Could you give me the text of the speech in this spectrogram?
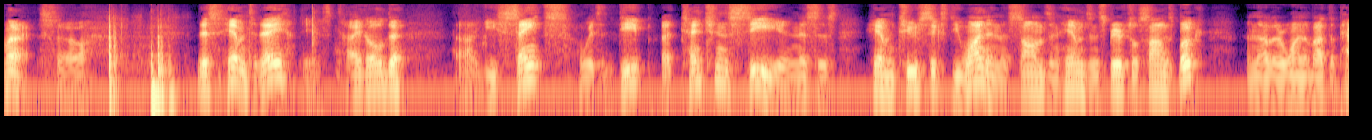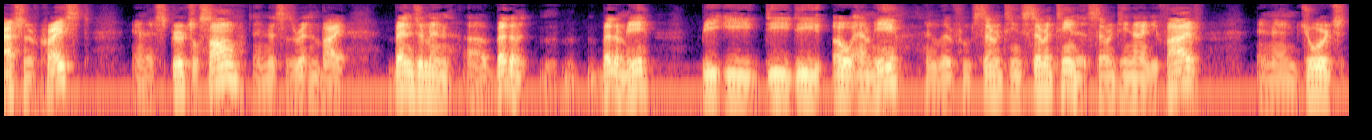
Alright, so this hymn today is titled uh, Ye Saints with Deep Attention See, and this is hymn 261 in the Psalms and Hymns and Spiritual Songs book. Another one about the Passion of Christ and a spiritual song, and this is written by Benjamin uh, Beddome, who lived from 1717 to 1795, and then George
